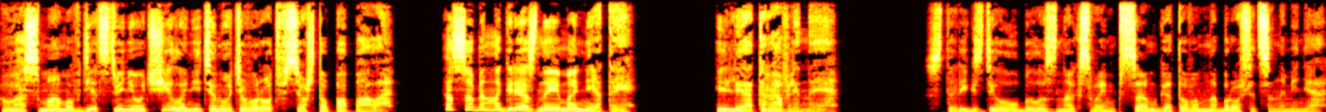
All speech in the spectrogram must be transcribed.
«Вас мама в детстве не учила не тянуть в рот все, что попало. Особенно грязные монеты. Или отравленные». Старик сделал было знак своим псам, готовым наброситься на меня.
